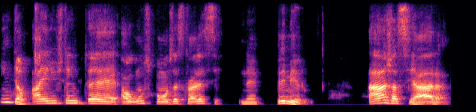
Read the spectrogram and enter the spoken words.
Então, aí a gente tem é, alguns pontos a esclarecer, né? Primeiro, a Jaciara,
